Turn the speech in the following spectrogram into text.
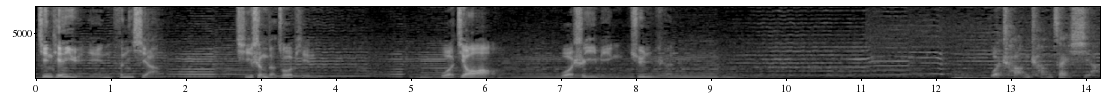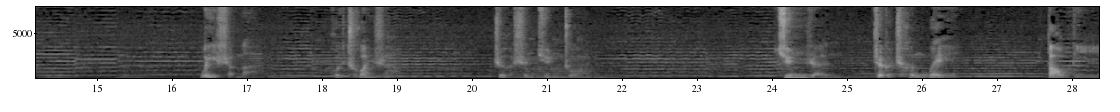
今天与您分享齐胜的作品。我骄傲，我是一名军人。我常常在想，为什么会穿上这身军装？军人这个称谓到底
